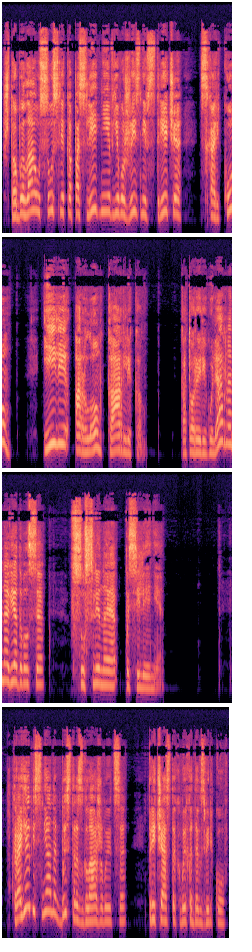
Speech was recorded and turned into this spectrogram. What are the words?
что была у суслика последняя в его жизни встреча с хорьком или орлом-карликом, который регулярно наведывался в суслиное поселение. Края веснянок быстро сглаживаются при частых выходах зверьков.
